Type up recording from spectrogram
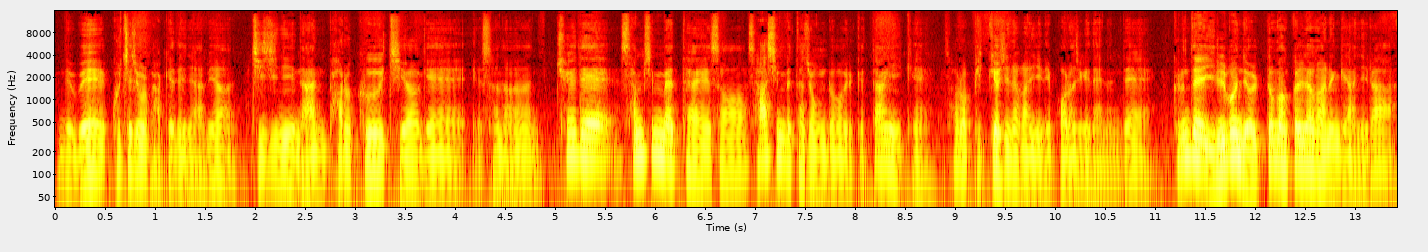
근데 왜 구체적으로 받게 되냐면 지진이 난 바로 그 지역에서는 최대 30m에서 40m 정도 이렇게 땅이 이렇게 서로 비껴 지나가는 일이 벌어지게 되는데 그런데 일본 열도만 끌려가는 게 아니라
